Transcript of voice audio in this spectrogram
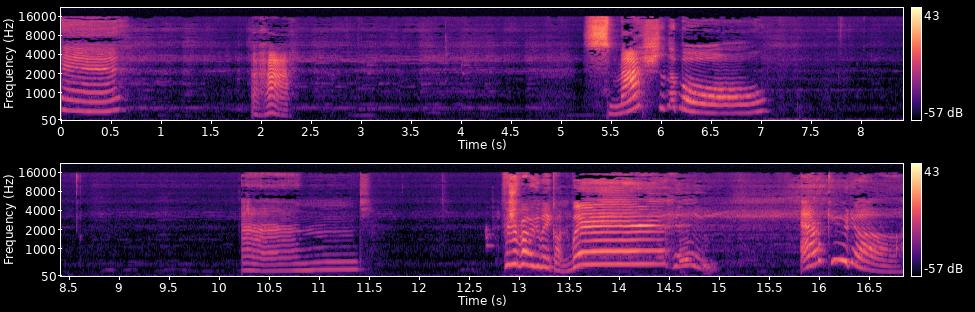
here. Aha. Smash the ball. And Fish Barbecue Bacon. Woohoo! Arrokuda!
